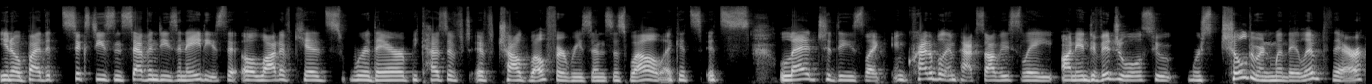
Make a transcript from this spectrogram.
you know, by the 60s and 70s and 80s, that a lot of kids were there because of, of child welfare reasons as well. Like it's it's led to these like incredible impacts, obviously, on individuals who were children when they lived there,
